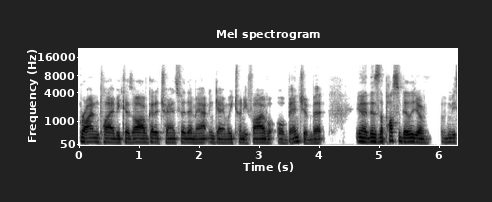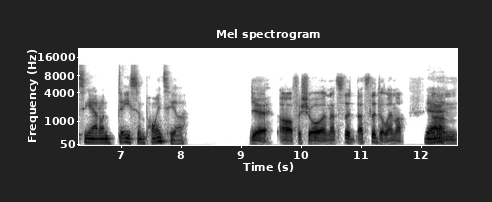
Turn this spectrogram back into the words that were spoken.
Brighton player because oh I've got to transfer them out in game week twenty five or, or bench them, but you know there's the possibility of, of missing out on decent points here. Yeah, oh for sure, and that's the that's the dilemma. Yeah, Um,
